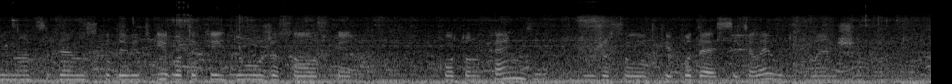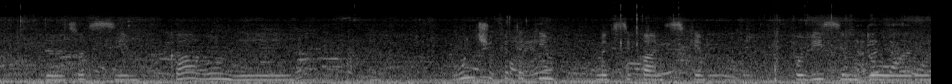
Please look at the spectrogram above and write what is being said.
12,99. І отакий дуже солодкий Cotton Candy. Дуже солодкий по 10, але його тут менше. 907. Кавуни. Гунчики такі мексиканські. По 8 доларів.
